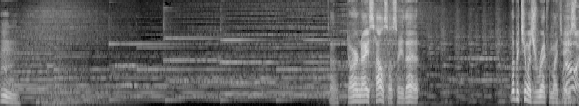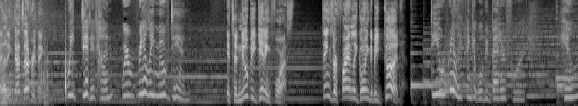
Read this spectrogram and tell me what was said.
Hmm. It's a darn nice house, I'll say that. A little bit too much red for my taste, Well, I but... think that's everything. We did it, hun. We're really moved in. It's a new beginning for us. Things are finally going to be good. Do you really think it will be better for him?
